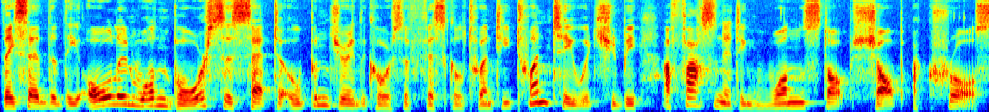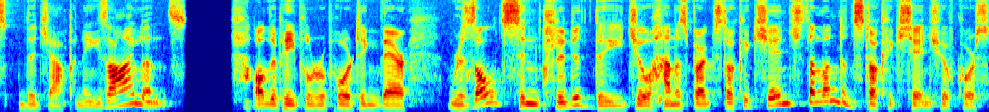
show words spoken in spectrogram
They said that the all in one bourse is set to open during the course of fiscal 2020, which should be a fascinating one stop shop across the Japanese islands. Other people reporting their results included the Johannesburg Stock Exchange, the London Stock Exchange, who, of course,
